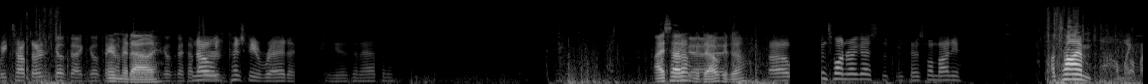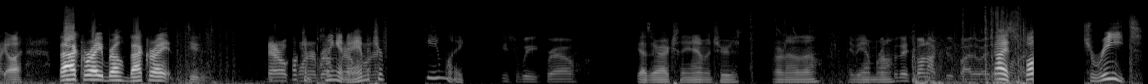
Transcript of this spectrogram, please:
Weak top third. Kills guy, kills guy. You're top mid alley. kills guy top No, he third. punched me red. I knew it was gonna happen. Nice, Adam. Good job. Good guy. job. Uh, Can spawn right, guys. There's one behind you. On time. Oh my Oh my god. Back right, bro. Back right. Dude, Barrel fucking corner, bro. playing an barrel amateur team. Like, He's weak, bro. you guys are actually amateurs. I don't know though. Maybe I'm wrong. But they spawn out cube, by the way. They Guys, fuck street.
